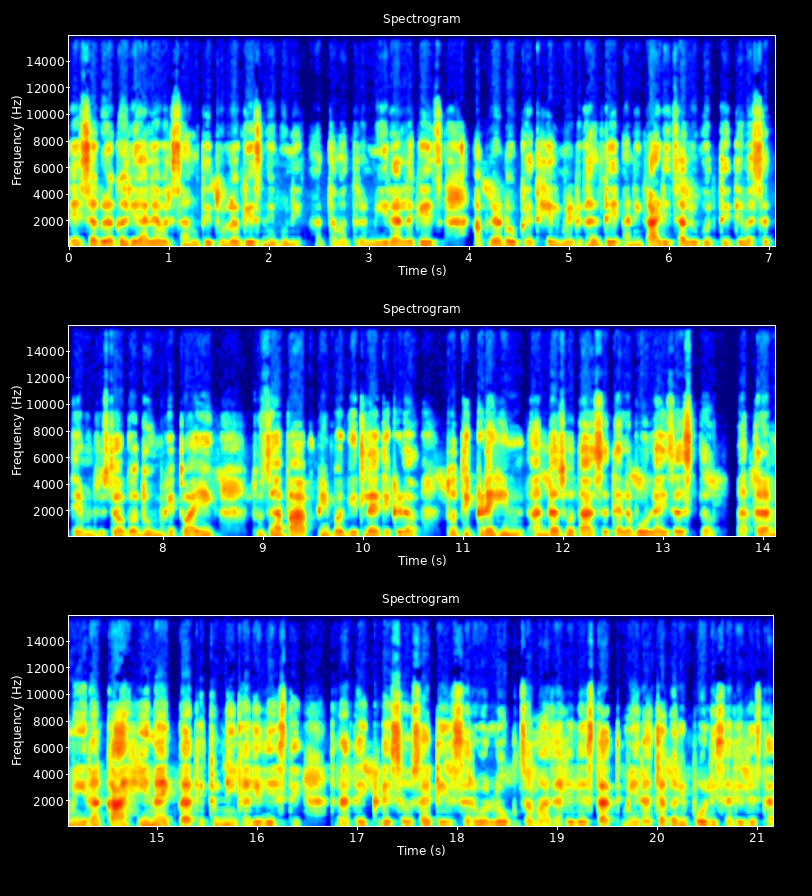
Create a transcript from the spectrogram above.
ते सगळं घरी आल्यावर सांगते तू लगेच निघून ये. आता मात्र मीरा लगेच आपल्या डोक्यात हेल्मेट घालते आणि गाडी चालू करते. तेव्हा सत्य म्हणत असतो अगं धूमकी तू ऐक तुझा बाप मी बघितलंय तिकडं. तू तिकडे हिं अंदाज होता असं त्याला बोलायचं असतं. मात्र मीरा काही न ऐकता तिथून निघालेली असते. तर आता इकडे सोसायटीत सर्व लोक जमा झालेले असतात. मीराच्या घरी पोलीस आलेले असतात.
